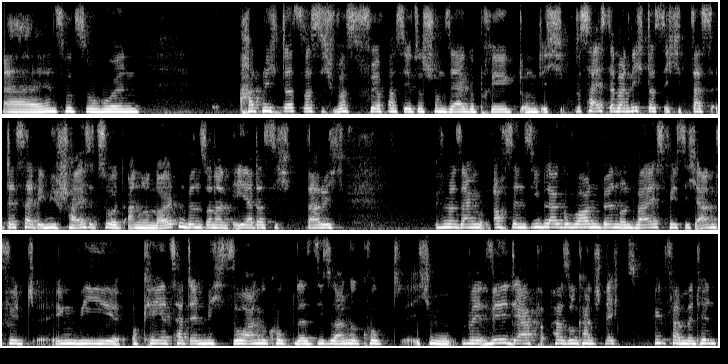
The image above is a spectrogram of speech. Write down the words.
äh, hinzuzuholen, hat mich das, was ich, was früher passiert ist, schon sehr geprägt. Und ich, das heißt aber nicht, dass ich das deshalb irgendwie scheiße zu anderen Leuten bin, sondern eher, dass ich dadurch ich würde mal sagen, noch sensibler geworden bin und weiß, wie es sich anfühlt, irgendwie, okay, jetzt hat er mich so angeguckt oder sie so angeguckt, ich will der Person kein schlechtes Gefühl vermitteln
